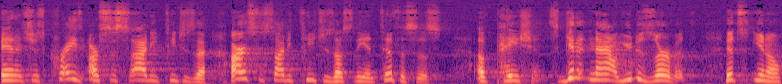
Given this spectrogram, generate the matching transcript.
And it's just crazy. Our society teaches that. Our society teaches us the antithesis of patience. Get it now. You deserve it. It's, you know,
